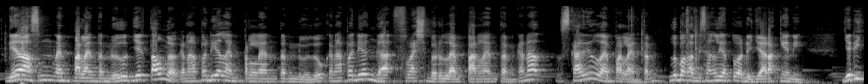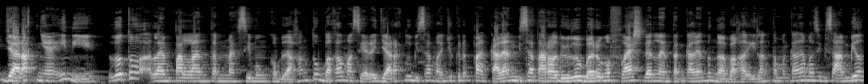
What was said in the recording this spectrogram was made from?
dia langsung lempar lantern dulu. Jadi tahu nggak kenapa dia lempar lantern dulu? Kenapa dia nggak flash baru lempar lantern? Karena sekali lu lempar lantern, lu bakal bisa ngeliat tuh ada jaraknya nih. Jadi jaraknya ini, lu tuh lempar lantern maksimum ke belakang tuh bakal masih ada jarak lu bisa maju ke depan. Kalian bisa taruh dulu baru nge-flash dan lantern kalian tuh nggak bakal hilang. Teman kalian masih bisa ambil.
